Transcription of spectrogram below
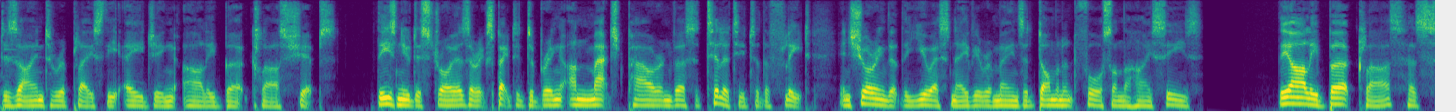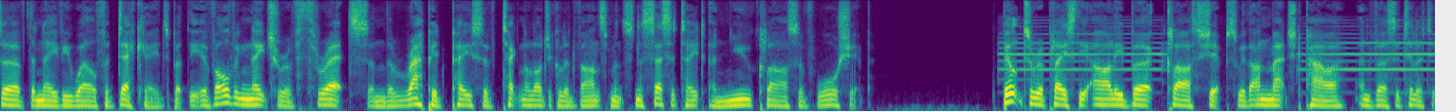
designed to replace the aging Arleigh Burke-class ships. These new destroyers are expected to bring unmatched power and versatility to the fleet, ensuring that the US Navy remains a dominant force on the high seas. The Arleigh Burke class has served the Navy well for decades, but the evolving nature of threats and the rapid pace of technological advancements necessitate a new class of warship. Built to replace the Arleigh Burke class ships with unmatched power and versatility.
